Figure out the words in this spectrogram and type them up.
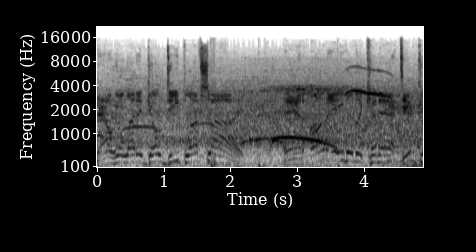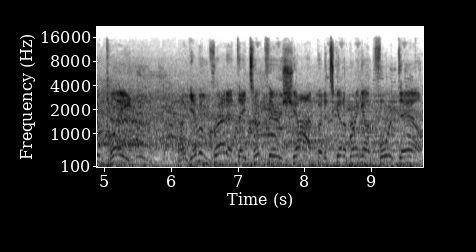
Now he'll let it go deep left side. And unable to connect, incomplete. I'll give them credit. They took their shot, but it's going to bring up fourth down.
